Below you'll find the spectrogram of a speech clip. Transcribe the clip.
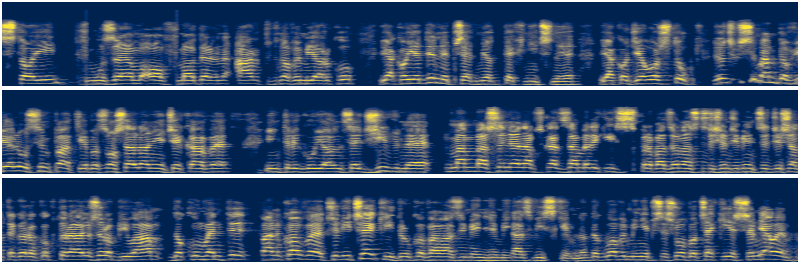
stoi w Museum of Modern Art w Nowym Jorku jako jedyny przedmiot techniczny, jako dzieło sztuki. I oczywiście mam do wielu sympatię, bo są szalenie ciekawe, intrygujące, dziwne. Mam maszynę na przykład z Ameryki sprowadzoną z 1910 roku, która już robiła dokumenty bankowe, czyli czeki drukowała z imieniem i nazwiskiem. No do głowy mi nie przyszło przyszło, bo czeki jeszcze miałem,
